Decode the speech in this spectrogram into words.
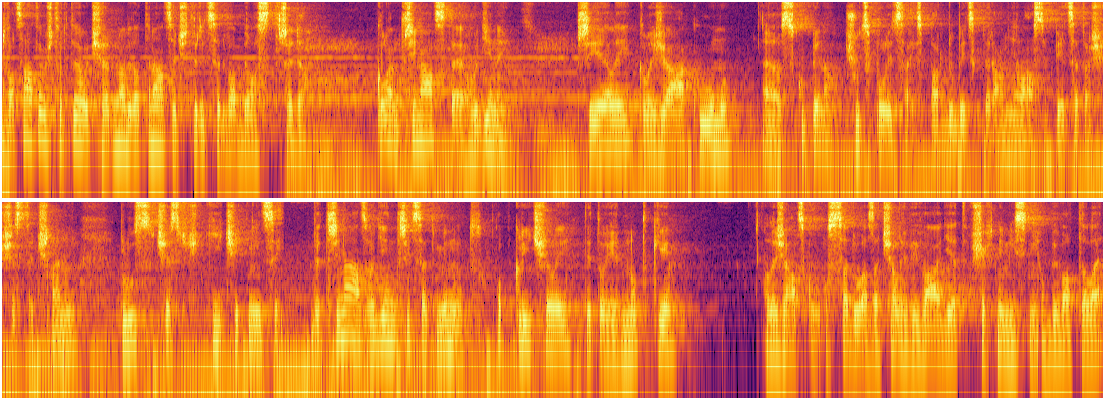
24. června 1942 byla středa. Kolem 13. hodiny přijeli k ležákům eh, skupina Schutzpolizei z Pardubic, která měla asi 500 až 600 členů, plus čeští četníci. Ve 13 hodin 30 minut obklíčili tyto jednotky ležáckou osadu a začali vyvádět všechny místní obyvatele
